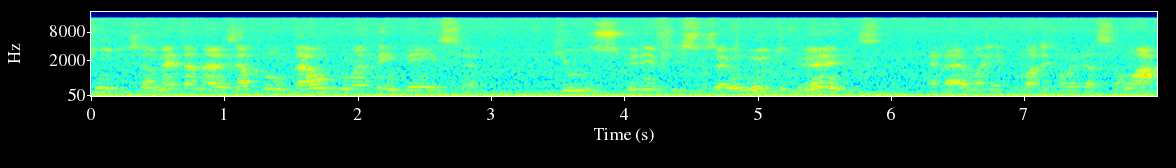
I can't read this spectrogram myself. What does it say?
estudos da meta-análise apontavam para uma tendência que os benefícios eram muito grandes, ela era uma, uma recomendação A.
